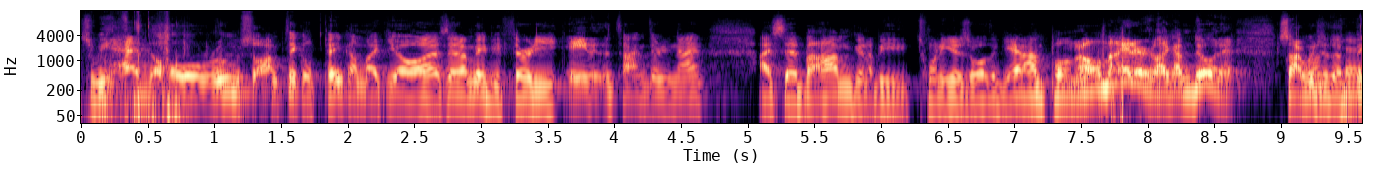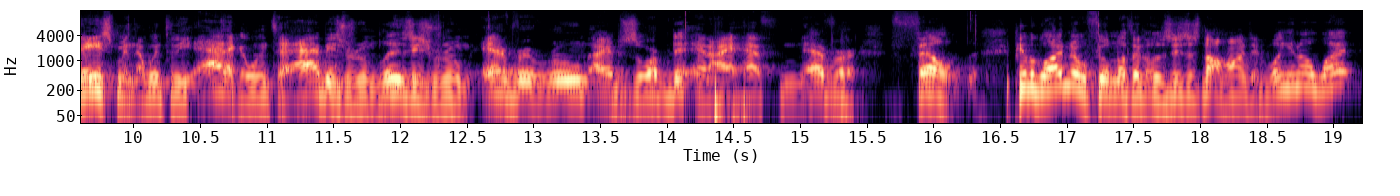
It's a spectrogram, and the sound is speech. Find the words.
So we had the whole room. So I'm tickled pink. I'm like, yo, I said, I'm maybe 38 at the time, 39. I said, but I'm going to be 20 years old again. I'm pulling an all-nighter. Like I'm doing it. So I went to the basement. I went to the attic. I went to Abby's room, Lizzie's room, every room. I absorbed it and I have never felt, people go, I don't feel nothing at Lizzie's. It's not haunted. Well, you know what?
